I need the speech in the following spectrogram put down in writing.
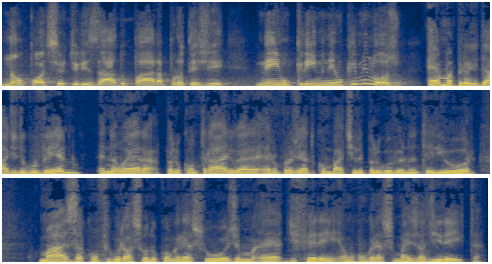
não pode ser utilizado para proteger nenhum crime, nenhum criminoso. É uma prioridade do governo, é, não era, pelo contrário, era, era um projeto combatido pelo governo anterior, mas a configuração do Congresso hoje é diferente, é um Congresso mais à direita.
